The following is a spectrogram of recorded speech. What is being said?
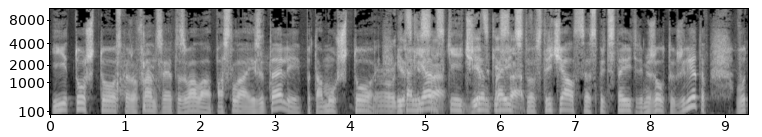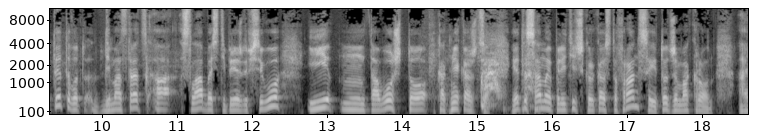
И то, что, скажем, Франция отозвала посла из Италии, потому что ну, итальянский сад, член правительства сад. встречался с представителями желтых жилетов, вот это вот демонстрация о слабости прежде всего и того, что, как мне кажется, это самое политическое руководство Франции, тот же Макрон, а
